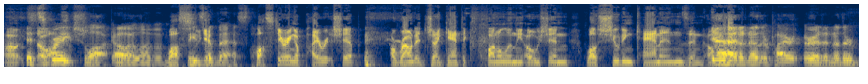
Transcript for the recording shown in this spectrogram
Oh, uh, it's, It's so uh, great, awesome. Schlock. Oh, I love him. While- He's yeah. the best. While steering a pirate ship around a gigantic funnel in the ocean, while shooting cannons and oh yeah, at another pirate or at another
